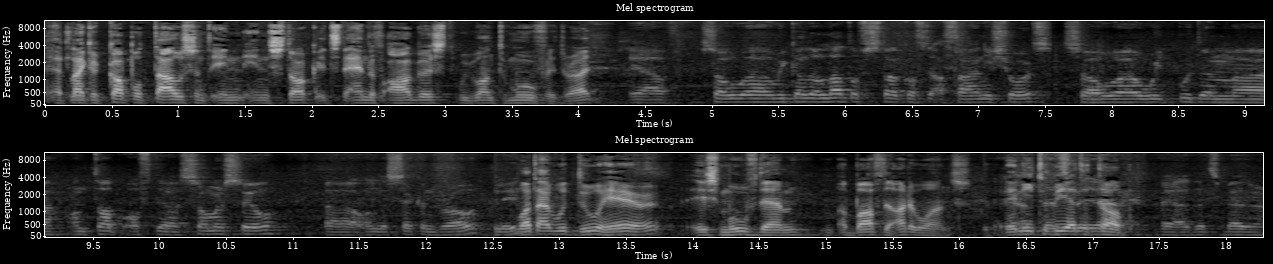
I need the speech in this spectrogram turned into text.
had like a couple thousand in in stock. It's the end of August. We want to move it, right? Yeah, so uh, we got a lot of stock of the Afani shorts. So uh, we put them uh, on top of the summer sale uh, on the second row. What I would do here is move them above the other ones. They need to be at the top. Yeah, yeah, that's better.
